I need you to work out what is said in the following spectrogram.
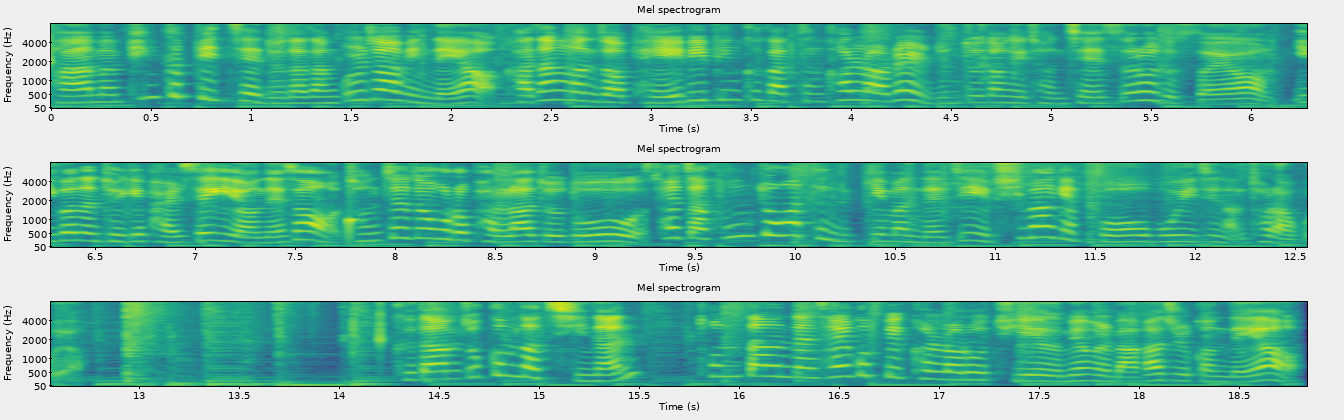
다음은 핑크빛의 눈화장 꿀조합인데요. 가장 먼저 베이비 핑크 같은 컬러를 눈두덩이 전체에 쓸어줬어요. 이거는 되게 발색이 연해서 전체적으로 발라줘도 살짝 홍조 같은 느낌만 내지 심하게 부어 보이진 않더라고요. 그 다음 조금 더 진한 톤 다운된 살구빛 컬러로 뒤에 음영을 막아줄 건데요.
